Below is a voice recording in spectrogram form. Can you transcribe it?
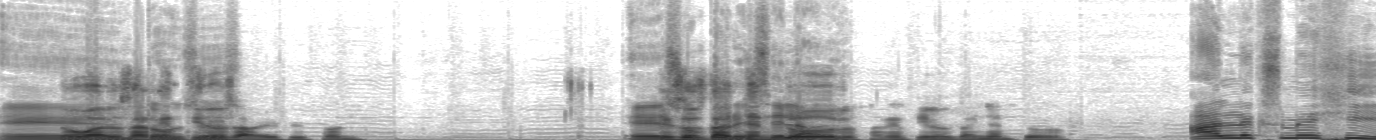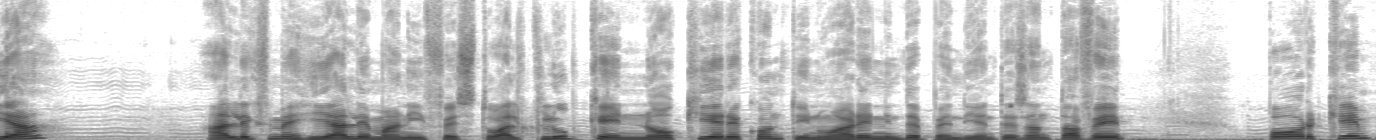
Eh, No va. Los entonces, argentinos a veces son. eso Esos dañan todo. lado. Los argentinos dañan todo. Alex Mejía, Alex Mejía le manifestó al club que no quiere continuar en Independiente Santa Fe porque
